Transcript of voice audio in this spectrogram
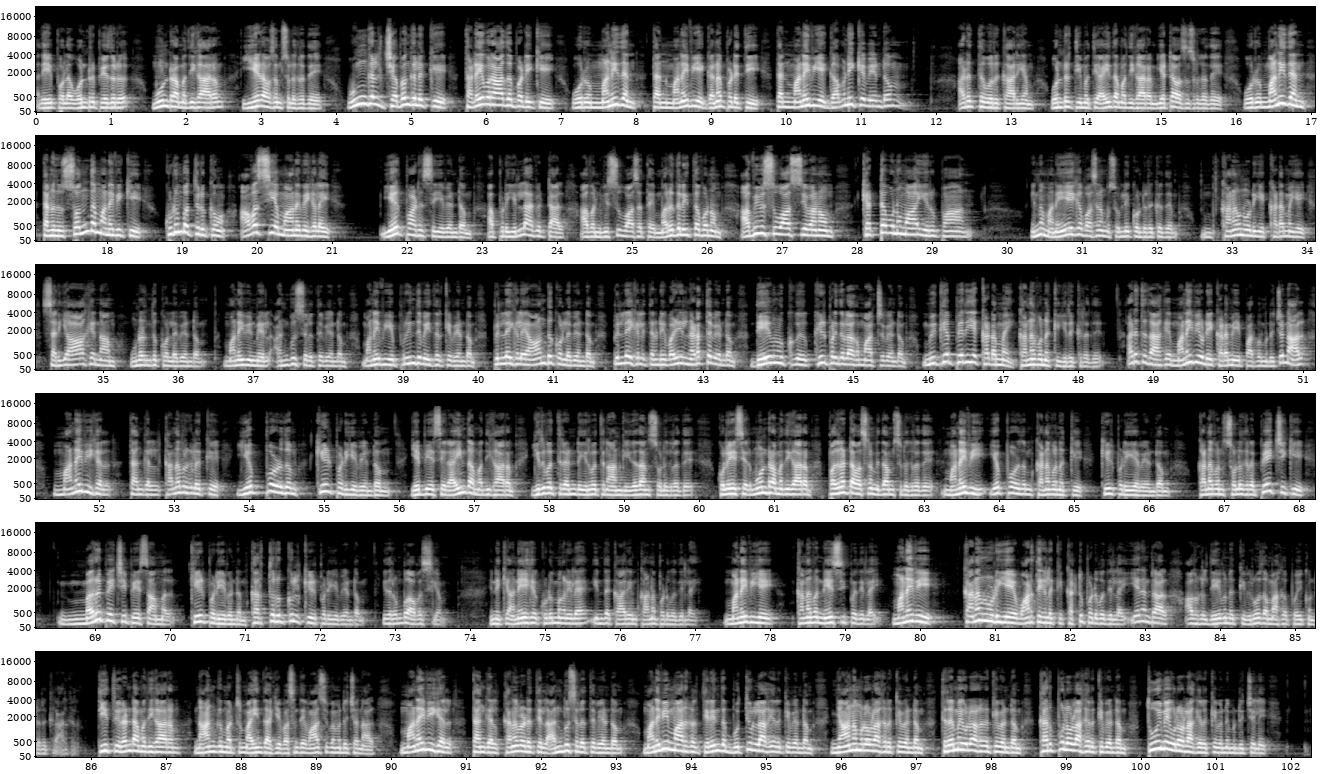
அதே போல ஒன்று பேதுரு மூன்றாம் அதிகாரம் ஏழாவசம் சொல்கிறது உங்கள் ஜெபங்களுக்கு தடைவராதபடிக்கு ஒரு மனிதன் தன் மனைவியை கனப்படுத்தி தன் மனைவியை கவனிக்க வேண்டும். அடுத்த ஒரு காரியம் ஒன்று தீமத்தி ஐந்தாம் அதிகாரம் எட்டாம் சொல்கிறது ஒரு மனிதன் தனது சொந்த மனைவிக்கு குடும்பத்திற்கும் அவசியமானவைகளை ஏற்பாடு செய்ய வேண்டும். அப்படி இல்லாவிட்டால் அவன் விசுவாசத்தை மறுதளித்தவனும் அவிசுவாசியவனும் கெட்டவனுமாயிருப்பான். இன்னும் அநேக வசனம் சொல்லி கொண்டிருக்கிறது. கணவனுடைய கடமையை சரியாக நாம் உணர்ந்து கொள்ள வேண்டும். மனைவி மேல் அன்பு செலுத்த வேண்டும். மனைவியை புரிந்து வைத்திருக்க வேண்டும். பிள்ளைகளை ஆண்டு கொள்ள வேண்டும். பிள்ளைகளை தன்னுடைய வழியில் நடத்த வேண்டும். தேவனுக்கு கீழ்ப்படைந்தவர்களாக மாற்ற வேண்டும். மிகப்பெரிய கடமை கணவனுக்கு இருக்கிறது. அடுத்ததாக மனைவியுடைய கடமையை பார்ப்போம் என்று சொன்னால் மனைவிகள் தங்கள் கணவர்களுக்கு எப்பொழுதும் கீழ்ப்படிய வேண்டும். எபிஎஸ்சியர் ஐந்தாம் அதிகாரம் இருபத்தி ரெண்டு இருபத்தி நான்கு இதுதான் சொல்லுகிறது. கொலேசியர் மூன்றாம் அதிகாரம் பதினெட்டாம் வசனம் இதான் சொல்லுகிறது. மனைவி எப்பொழுதும் கணவனுக்கு கீழ்ப்படிய வேண்டும். கணவன் சொல்லுகிற பேச்சுக்கு மறு பேச்சு பேசாமல் கீழ்ப்படிய வேண்டும். கர்த்தருக்குள் கீழ்ப்படிய வேண்டும். இது ரொம்ப அவசியம். இன்னைக்கு அநேக குடும்பங்களில இந்த காரியம் காணப்படுவதில்லை. மனைவியை கணவன் நேசிப்பதில்லை. மனைவி கணவனுடைய வார்த்தைகளுக்கு கட்டுப்படுவதில்லை. ஏனென்றால் அவர்கள் தேவனுக்கு விரோதமாக போய்க் கொண்டிருக்கிறார்கள் தீத்து இரண்டாம் அதிகாரம் நான்கு மற்றும் ஐந்து ஆகிய வசந்தை வாசிப்போம் என்று சொன்னால் மனைவிகள் தங்கள் கணவரிடத்தில் அன்பு செலுத்த வேண்டும். மனைவிமார்கள் தெரிந்த புத்தியுள்ளாக இருக்க வேண்டும். ஞானமுள்ளவர்களாக இருக்க வேண்டும். திறமை உள்ளவர்களாக இருக்க வேண்டும். கற்புள்ளவர்களாக இருக்க வேண்டும். தூய்மை உள்ளவர்களாக இருக்க வேண்டும் என்று சொல்லி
